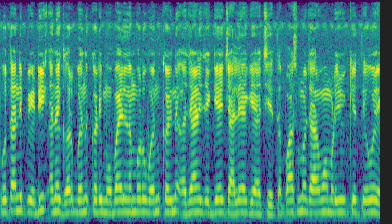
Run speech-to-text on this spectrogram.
પોતાની પેઢી અને ઘર બંધ કરી મોબાઈલ નંબરો બંધ કરીને અજાણી જગ્યાએ ચાલ્યા ગયા છે. તપાસમાં જાણવા મળ્યું કે તેઓએ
